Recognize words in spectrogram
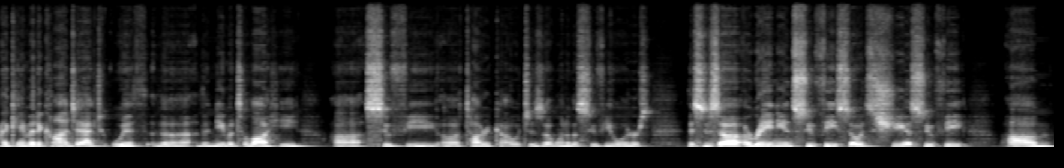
I came into contact with the, the Ni'matullahi uh, Sufi uh, Tariqa, which is uh, one of the Sufi orders. This is uh, Iranian Sufi, so it's Shia Sufi. Um,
